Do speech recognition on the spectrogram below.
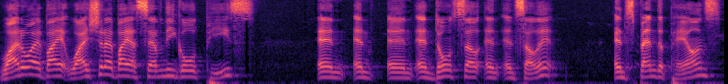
why do I buy it? Why should I buy a seventy gold piece, and and and and don't sell and, and sell it, and spend the pheons?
